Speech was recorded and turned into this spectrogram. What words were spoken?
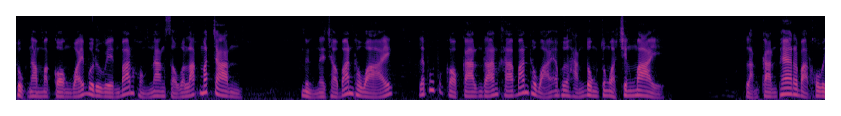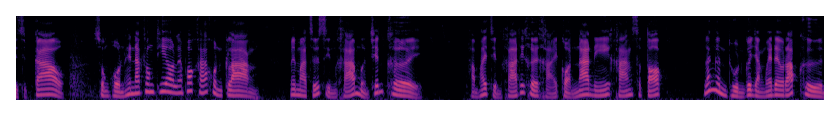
ถูกนำมากองไว้บริเวณบ้านของนางสาวลักษณ์มัจจันทร์ หนึ่งในชาวบ้านถวาย และผู้ประกอบการร้านค้าบ้านถวายอำเภอหางดงจังหวัดเชียงใหม่ หลังการแพร่ระบาดโควิด -19 ส่งผลให้นักท่องเที่ยวและพ่อค้าคนกลาง ไม่มาซื้อสินค้าเหมือนเช่นเคยทำให้สินค้าที่เคยขายก่อนหน้านี้ค้างสต็อก และเงินทุนก็ยังไม่ได้รับคืน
